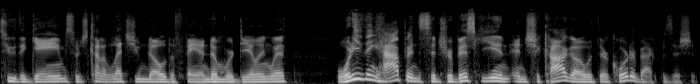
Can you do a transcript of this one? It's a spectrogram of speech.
to the game. So just kind of lets you know the fandom we're dealing with. What do you think happens to Trubisky and, and Chicago with their quarterback position?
